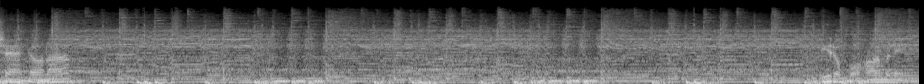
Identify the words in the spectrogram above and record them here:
Chant going on. Beautiful harmony.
